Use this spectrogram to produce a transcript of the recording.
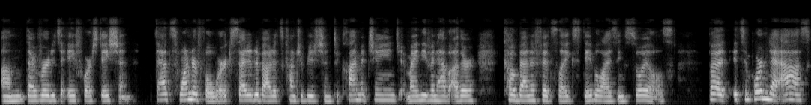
um, diverted to afforestation. That's wonderful. We're excited about its contribution to climate change. It might even have other co-benefits like stabilizing soils. But it's important to ask,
